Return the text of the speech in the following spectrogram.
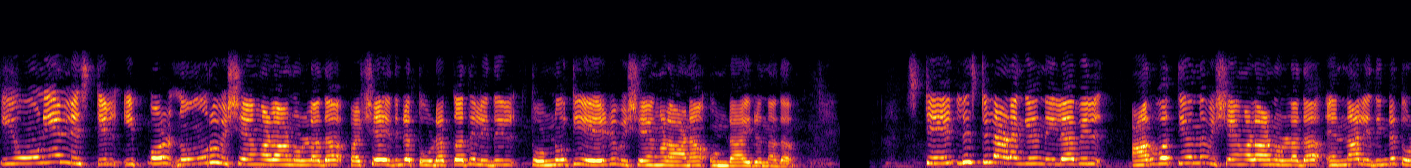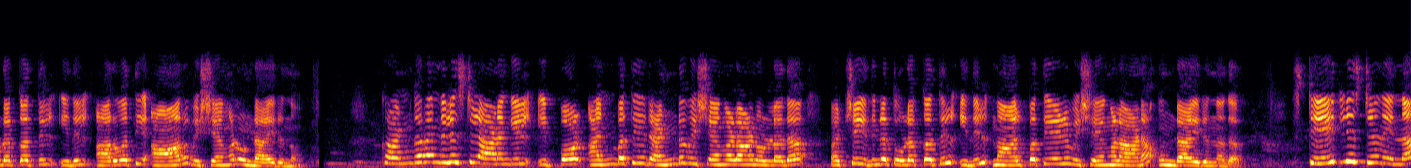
Union ലിസ്റ്റിൽ ഇപ്പോൾ നൂറ് വിഷയങ്ങളാണുള്ളത്. പക്ഷേ ഇതിന്റെ തുടക്കത്തിൽ ഇതിൽ തൊണ്ണൂറ്റിയേഴ് വിഷയങ്ങളാണ് ഉണ്ടായിരുന്നത്. സ്റ്റേറ്റ് ലിസ്റ്റിലാണെങ്കിൽ നിലവിൽ അറുപത്തിയൊന്ന് വിഷയങ്ങളാണുള്ളത്. എന്നാൽ ഇതിന്റെ തുടക്കത്തിൽ ഇതിൽ അറുപത്തി ആറ് വിഷയങ്ങൾ ഉണ്ടായിരുന്നു. കൺകറന്റ് ലിസ്റ്റിലാണെങ്കിൽ ഇപ്പോൾ അൻപത്തി രണ്ട് വിഷയങ്ങളാണുള്ളത്. പക്ഷേ ഇതിന്റെ തുടക്കത്തിൽ ഇതിൽ നാൽപ്പത്തിയേഴ് വിഷയങ്ങളാണ് ഉണ്ടായിരുന്നത്. സ്റ്റേറ്റ് ലിസ്റ്റിൽ നിന്ന്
